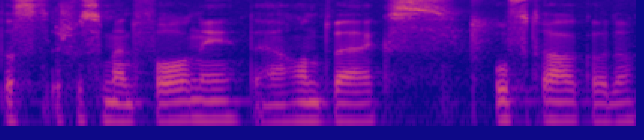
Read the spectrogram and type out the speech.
das schlussendlich vornehmen, der Handwerksauftrag, oder?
